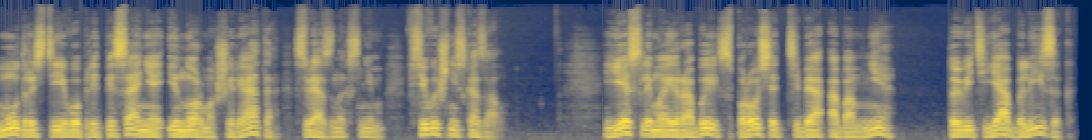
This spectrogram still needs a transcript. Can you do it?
мудрости его предписания и нормах шариата, связанных с ним, Всевышний сказал, «Если мои рабы спросят тебя обо мне, то ведь я близок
